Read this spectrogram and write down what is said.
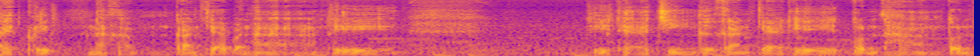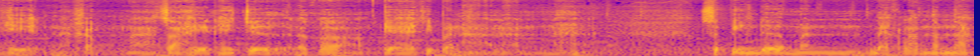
ลาย ๆ คลิปนะครับ การแก้ปัญหาที่ที่แท้จริงคือการแก้ที่ต้นทางต้นเหตุนะครับาสาเหตุให้เจอแล้วก็แก้ที่ปัญหานั้นนะฮะสปริงเดิมมันแบกรับน้ำหนัก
